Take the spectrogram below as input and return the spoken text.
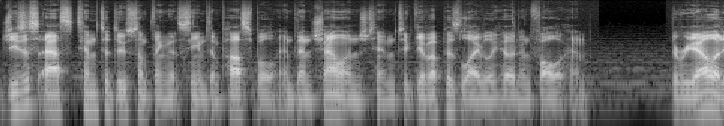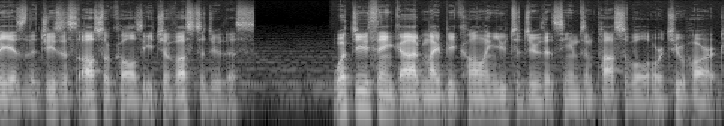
Jesus asked him to do something that seemed impossible and then challenged him to give up his livelihood and follow him. The reality is that Jesus also calls each of us to do this. What do you think God might be calling you to do that seems impossible or too hard?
